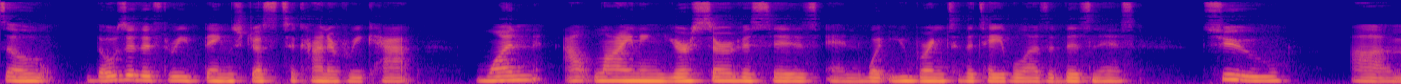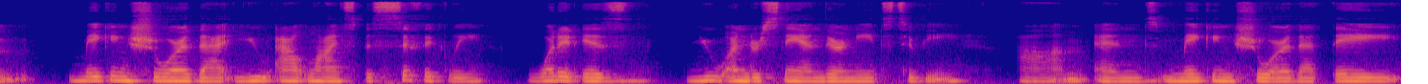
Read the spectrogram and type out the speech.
So those are the three things just to kind of recap. One, outlining your services and what you bring to the table as a business. Two, um, making sure that you outline specifically what it is you understand there needs to be um, and making sure that they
